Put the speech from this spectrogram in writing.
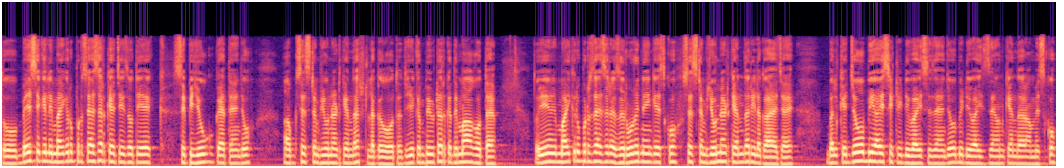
तो बेसिकली माइक्रो प्रोसेसर क्या चीज़ होती है? एक सीपीयू को कहते हैं जो आपके सिस्टम यूनिट के अंदर लगे होते हैं। तो ये कंप्यूटर का दिमाग होता है। तो ये माइक्रो प्रोसेसर है, ज़रूरी नहीं कि इसको सिस्टम यूनिट के अंदर ही लगाया जाए, बल्कि जो भी आई सी टी डिवाइसेज हैं, जो भी डिवाइस हैं, उनके अंदर हम इसको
